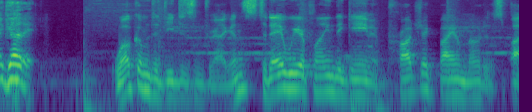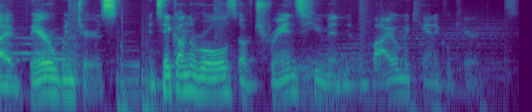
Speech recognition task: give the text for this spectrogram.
I got it. Welcome to Deges and Dragons. Today we are playing the game Project Biomotus by Bear Winters and take on the roles of transhuman biomechanical characters.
